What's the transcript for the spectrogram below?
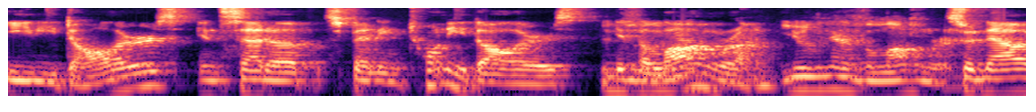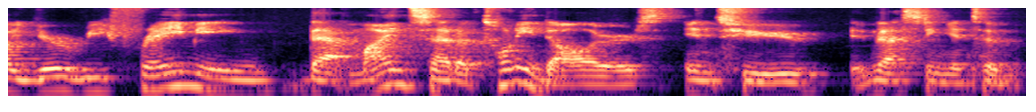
$80 instead of spending $20 in the long you're- run. You're looking at the long run. so now you're reframing that mindset of twenty dollars into investing into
